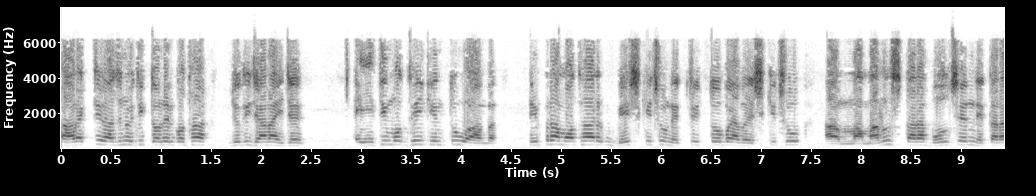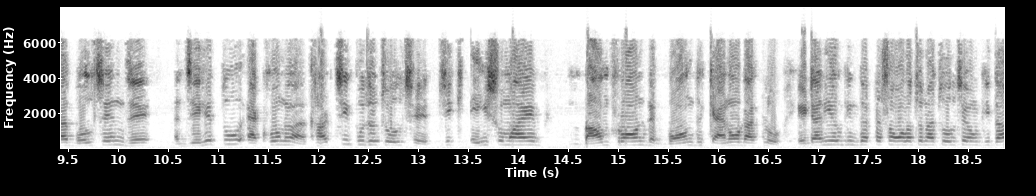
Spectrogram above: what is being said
আর একটি রাজনৈতিক দলের কথা যদি জানাই যে ইতিমধ্যেই কিন্তু ত্রিপুরা মথার বেশ কিছু নেতৃত্ব বা বেশ কিছু মানুষ তারা বলছেন, নেতারা বলছেন যে, যেহেতু এখন খার্চি পুজো চলছে, ঠিক এই সময় বামফ্রন্ট বন্ধ কেন ডাকলো, এটা নিয়েও কিন্তু একটা সমালোচনা চলছে, অঙ্কিতা।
